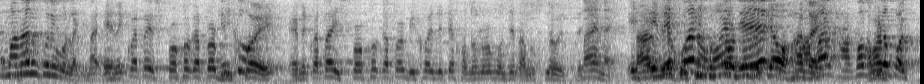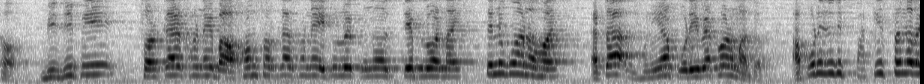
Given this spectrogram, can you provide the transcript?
সমাধান কৰিব লাগে। এনেকুৱা এটা স্পৰ্শকাতৰ বিষয় এনেকুৱা এটা স্পৰ্শকাতৰ বিষয় যেতিয়া সদনৰ মজিত আলোচনা হৈছে নাই নাই। এনেকুৱা নহয় যে আমাৰ শাসকীয় পক্ষ বিজেপি চৰকাৰখনে বা অসম চৰকাৰখনে এইটো লৈ কোনো ষ্টেপ লোৱা নাই তেনেকুৱা নহয়। এটা ধুনীয়া পৰিৱেশৰ মাজত। আপুনি যদি পাকিস্তান আৰু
